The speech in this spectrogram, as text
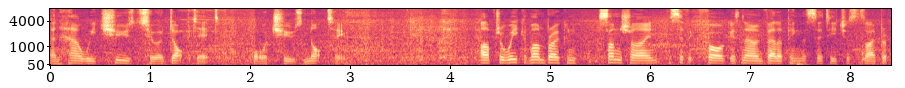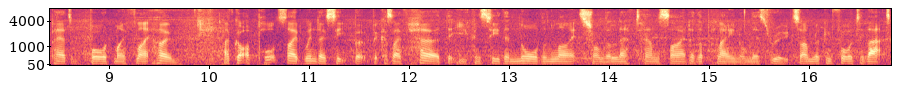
and how we choose to adopt it or choose not to. After a week of unbroken sunshine, Pacific fog is now enveloping the city just as I prepare to board my flight home. I've got a portside window seat booked because I've heard that you can see the northern lights from the left hand side of the plane on this route, so I'm looking forward to that.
